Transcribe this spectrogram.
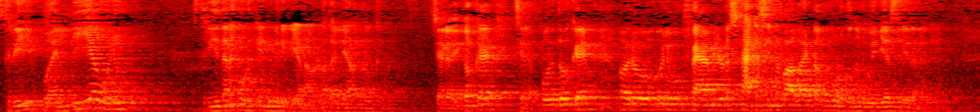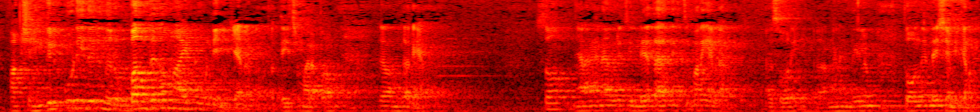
സ്ത്രീ വലിയ ഒരു സ്ത്രീധനം കൊടുക്കേണ്ടി വരികയാണ് അവരുടെ കല്യാണങ്ങൾക്ക്. ചില ഇതൊക്കെ ചിലപ്പോൾ ഇതൊക്കെ ഒരു ഒരു ഫാമിലിയുടെ സ്റ്റാറ്റസിന്റെ ഭാഗമായിട്ട് അവർ കൊടുക്കുന്നുണ്ട് വലിയ സ്ത്രീധനമൊക്കെ. പക്ഷെ എങ്കിൽ കൂടി ഇതൊരു നിർബന്ധമായിട്ടുകൊണ്ടിരിക്കുകയാണ് പ്രത്യേകിച്ച് മലപ്പുറം ഒക്കെ നമുക്കറിയാം. സോ ഞാൻ അങ്ങനെ ഒരു ജില്ലയെ തരംതിരിച്ച് പറയല്ല. സോറി അങ്ങനെ എന്തെങ്കിലും തോന്നിയിട്ടുണ്ടെങ്കിൽ ക്ഷമിക്കണം.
